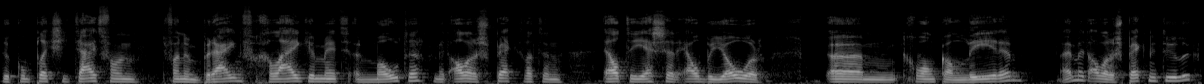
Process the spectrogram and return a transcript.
de complexiteit van, van een brein vergelijken met een motor? Met alle respect wat een LTS'er, LBO'er um, gewoon kan leren. met alle respect natuurlijk.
